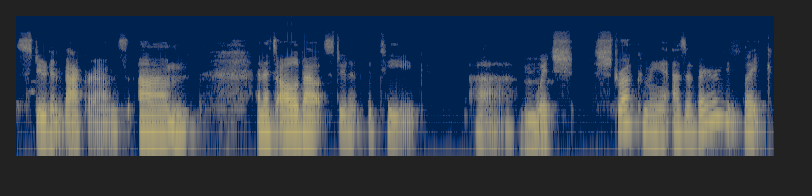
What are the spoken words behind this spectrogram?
student backgrounds. Um, and it's all about student fatigue, uh, Mm. which struck me as a very like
